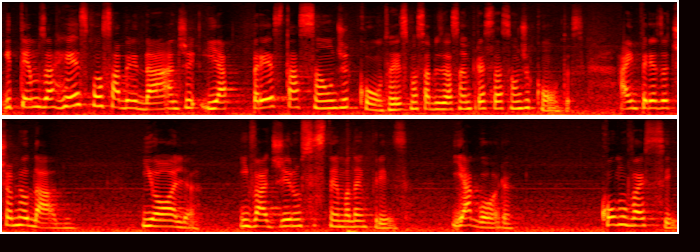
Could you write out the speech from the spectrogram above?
E temos a responsabilidade e a prestação de contas, responsabilização e prestação de contas. A empresa tinha meu dado. E olha, invadiram o sistema da empresa. E agora? Como vai ser?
